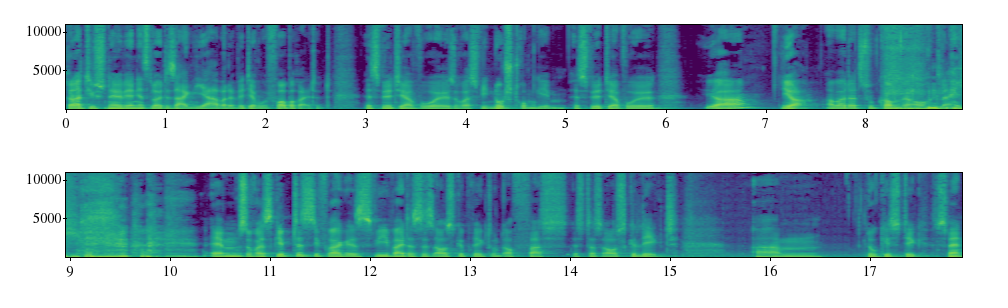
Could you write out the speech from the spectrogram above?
relativ schnell werden jetzt Leute sagen, ja, aber da wird ja wohl vorbereitet. Es wird ja wohl sowas wie Notstrom geben. Es wird ja wohl, ja, ja, aber dazu kommen wir auch gleich. Ähm, sowas gibt es. Die Frage ist, wie weit ist es ausgeprägt und auf was ist das ausgelegt? Ähm, Logistik, Sven.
